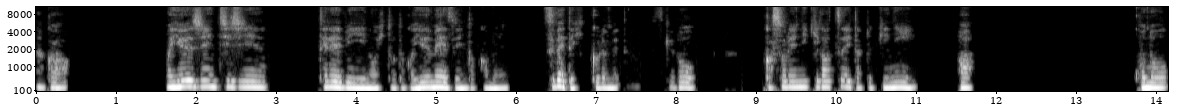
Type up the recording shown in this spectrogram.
なんか、まあ、友人、知人、テレビの人とか有名人とかもすべてひっくるめてるんですけど、なんかそれに気がついたときに、あ、この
